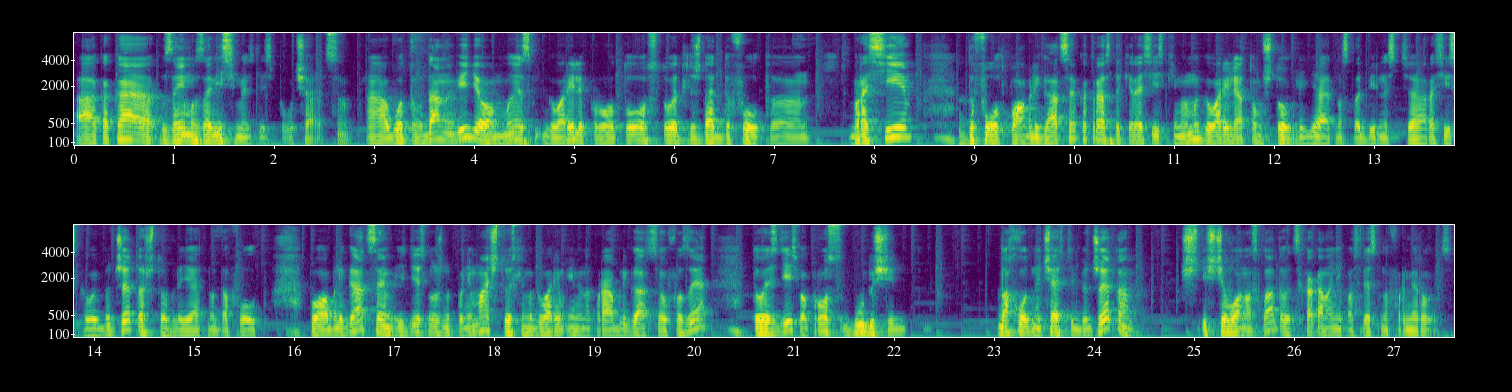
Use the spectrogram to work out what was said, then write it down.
а какая взаимозависимость здесь получается. А вот в данном видео мы говорили про то, стоит ли ждать дефолт э, в России, дефолт по облигациям как раз таки российским, и мы говорили о том, что влияет на стабильность э, российского бюджета, что влияет на дефолт по облигациям. И здесь нужно понимать, что если мы говорим именно про облигации ОФЗ, то здесь вопрос будущей доходной части бюджета, из чего она складывается, как она непосредственно формируется.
